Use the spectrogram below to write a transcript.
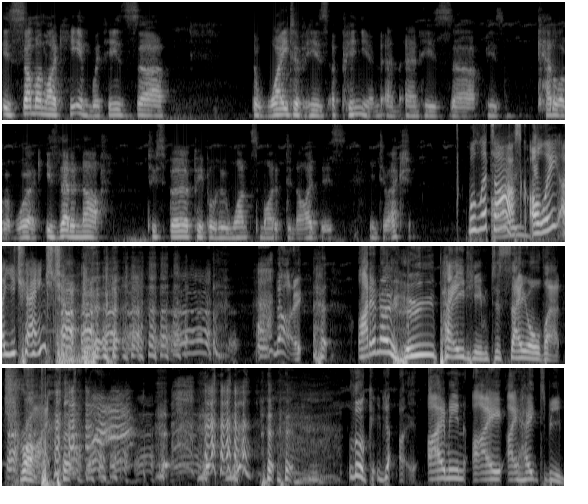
is someone like him, with his uh, the weight of his opinion and and his uh, his catalog of work, is that enough to spur people who once might have denied this into action? Well, let's I- ask. Ollie, are you changed? No, I don't know who paid him to say all that tripe. Look, i mean, I, I hate to be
